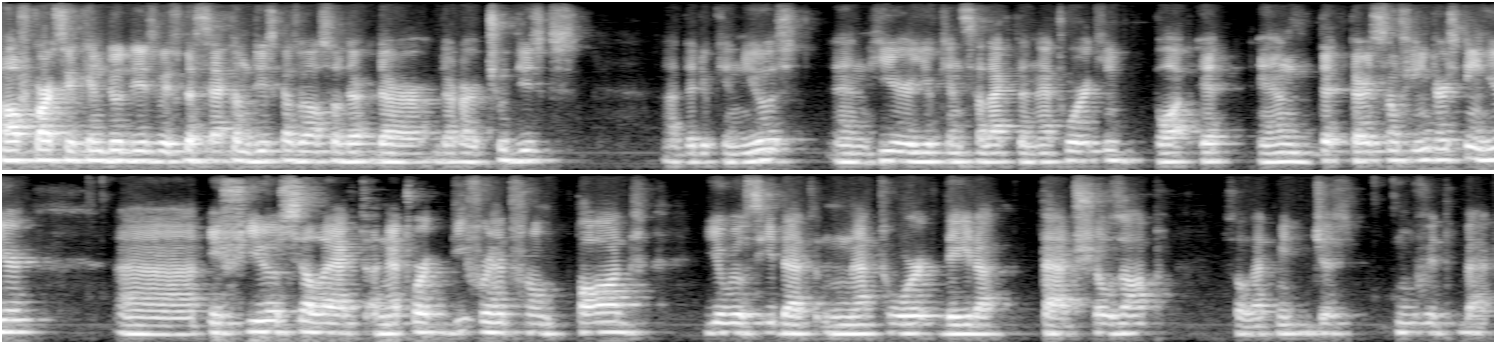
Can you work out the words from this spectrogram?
of course, you can do this with the second disk as well. So there, there, there are two disks uh, that you can use. And here you can select the networking but it, and th there's something interesting here. Uh, if you select a network different from pod, you will see that network data tab shows up. So let me just move it back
